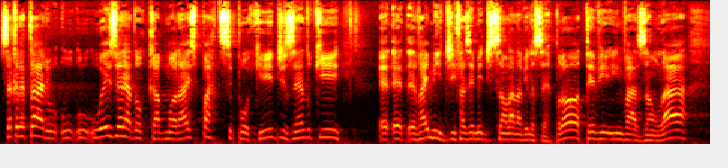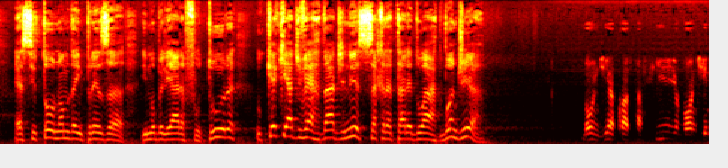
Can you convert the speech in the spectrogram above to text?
Secretário, o, o, o ex-vereador Cabo Moraes participou aqui dizendo que é, é, é vai medir, fazer medição lá na Vila Serpro, teve invasão lá, é, citou o nome da empresa imobiliária Futura. O que, que há de verdade nisso, secretário Eduardo? Bom dia. Bom dia, Costa Filho, bom dia,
